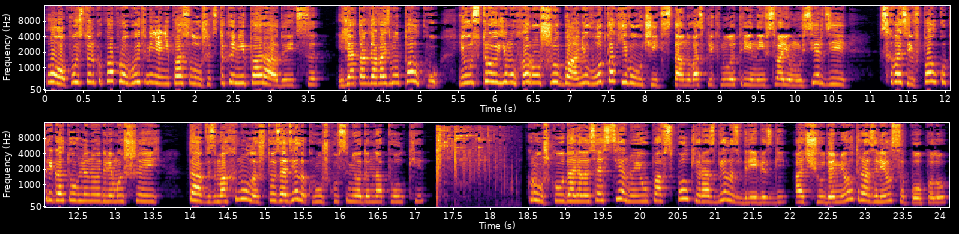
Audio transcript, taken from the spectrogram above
О, пусть только попробует меня не послушать, так и не порадуется. Я тогда возьму палку и устрою ему хорошую баню, вот как его учить стану, воскликнула Трина и в своем усердии, схватив палку, приготовленную для мышей, так взмахнула, что задела кружку с медом на полке. Кружка ударилась о стену и, упав с полки, разбилась в дребезги, а чудо-мед разлился по полу.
